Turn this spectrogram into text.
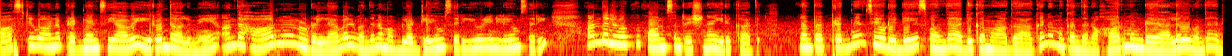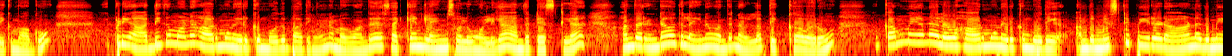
பாசிட்டிவான ப்ரெக்னென்சியாகவே இருந்தாலுமே அந்த ஹார்மோனோட லெவல் வந்து நம்ம பிளட்லேயும் சரி யூரின்லேயும் சரி அந்த அளவுக்கு கான்சன்ட்ரேஷனாக இருக்காது. நம்ம ப்ரெக்னென்சியோட டேஸ் வந்து அதிகமாக ஆக நமக்கு அந்த ஹார்மோனுடைய அளவு வந்து அதிகமாகும். இப்படி அதிகமான ஹார்மோன் இருக்கும்போது பார்த்திங்கன்னா நமக்கு வந்து செகண்ட் லைன் சொல்லுவோம் இல்லையா அந்த டெஸ்ட்டில் அந்த ரெண்டாவது லைனும் வந்து நல்லா திக்காக வரும். கம்மியான அளவு ஹார்மோன் இருக்கும்போதே அந்த மிஸ்டு பீரியட் ஆனதுமே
